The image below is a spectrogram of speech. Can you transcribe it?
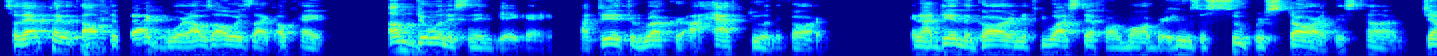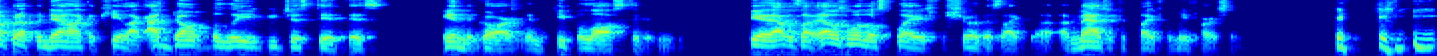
So that play with off the backboard, I was always like, okay, I'm doing this in the NBA game. I did it the Rucker. I have to do it in the guard. And I did in the garden. If you watch Stephon Marbury, he was a superstar at this time, jumping up and down like a kid. Like, I don't believe you just did this in the garden, and people lost it. Yeah, that was like that was one of those plays for sure. That's like a, a magical play for me personally. If if you,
